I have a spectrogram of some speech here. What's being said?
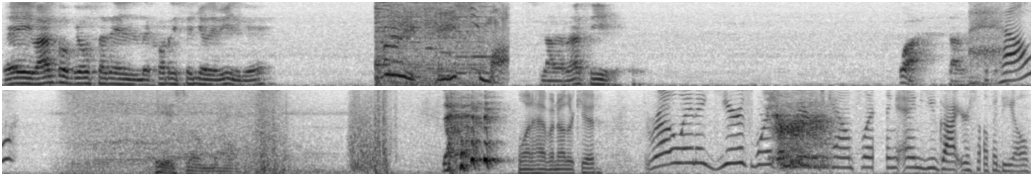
Ey, banco que usan el mejor diseño de Bill, ¿eh? La verdad, sí. Fua, está. Hell? Here's your man. Want to have another kid? Throw in a year's worth of marriage counseling and you got yourself a deal.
